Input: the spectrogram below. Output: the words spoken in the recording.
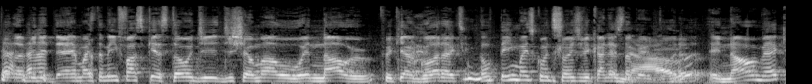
pela mini ideia, mas também faço questão de, de chamar o Enau, porque agora assim, não tem mais condições de ficar nessa abertura. Enau, Mac?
